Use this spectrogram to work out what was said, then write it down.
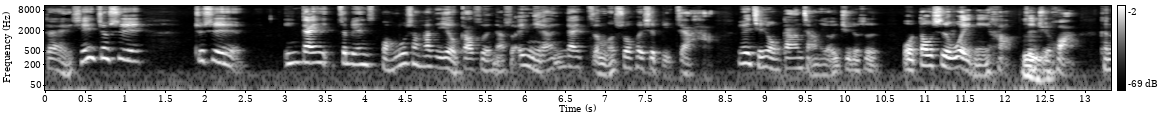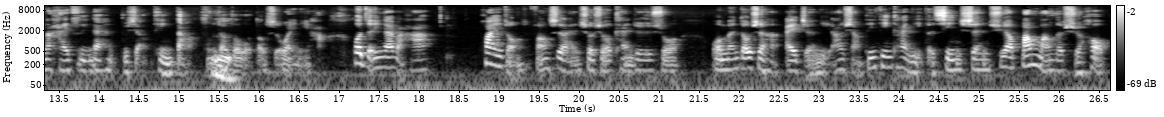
对，其实就是就是应该这边网络上他也有告诉人家说，哎，你要应该怎么说会是比较好？因为其实我们刚刚讲的有一句就是“我都是为你好”这句话，可能孩子应该很不想听到什么叫做“我都是为你好”，或者应该把它换一种方式来说说看，就是说。我们都是很爱着你，然后想听听看你的心声。需要帮忙的时候，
